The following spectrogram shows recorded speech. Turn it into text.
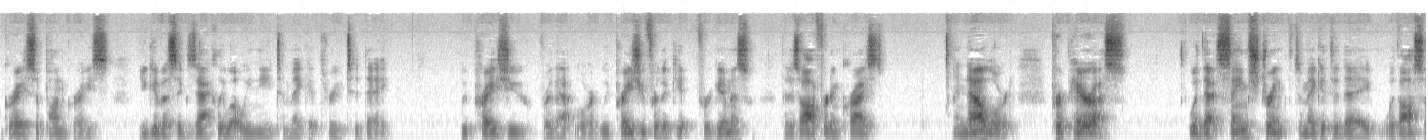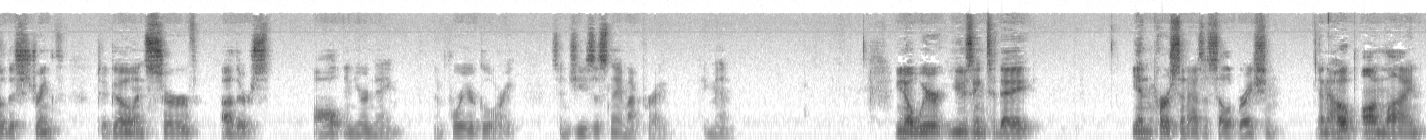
grace upon grace. You give us exactly what we need to make it through today. We praise you for that, Lord. We praise you for the forgiveness that is offered in Christ. And now, Lord, prepare us with that same strength to make it today, with also the strength to go and serve others, all in your name and for your glory. It's in Jesus' name I pray. Amen. You know, we're using today in person as a celebration. And I hope online,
